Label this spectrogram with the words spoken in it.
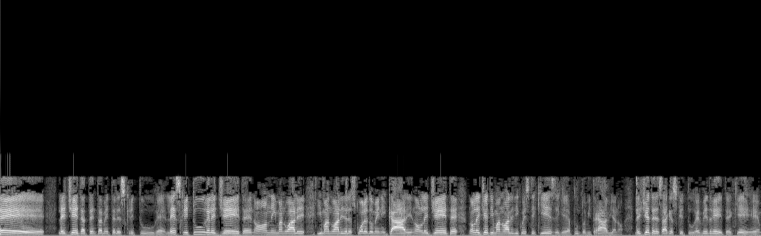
leggete attentamente le scritture, le scritture leggete, non i manuali, i manuali delle scuole domenicali, non leggete, non leggete, i manuali di queste chiese che appunto vi traviano, leggete le sacre scritture e vedrete che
